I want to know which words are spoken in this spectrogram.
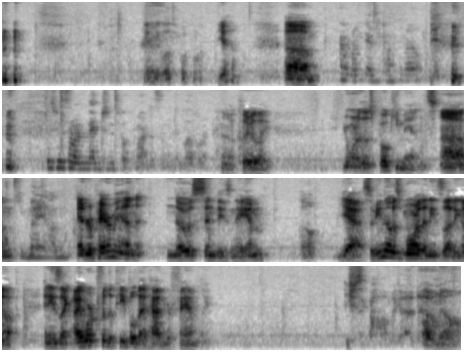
Yeah, he loves Pokemon. Yeah. Um, I don't know what you guys are talking about. Just because someone mentions Pokemon doesn't mean they love it. oh, clearly, you're one of those Pokemans. Um, Pokemon. and repairman knows Cindy's name. Oh. Yeah, so he knows more than he's letting up. And he's like, I work for the people that have your family. And she's like, oh my god, no. Oh no.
